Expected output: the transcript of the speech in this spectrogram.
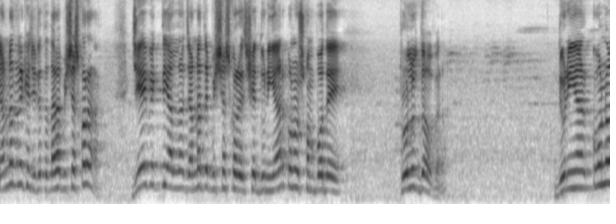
জান্নাত রেখেছে, এটা তারা বিশ্বাস করে না। যে ব্যক্তি আল্লাহ জান্নাতে বিশ্বাস করে, সে দুনিয়ার কোনো সম্পদে প্রলুব্ধ হবে না। দুনিয়ার কোনো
